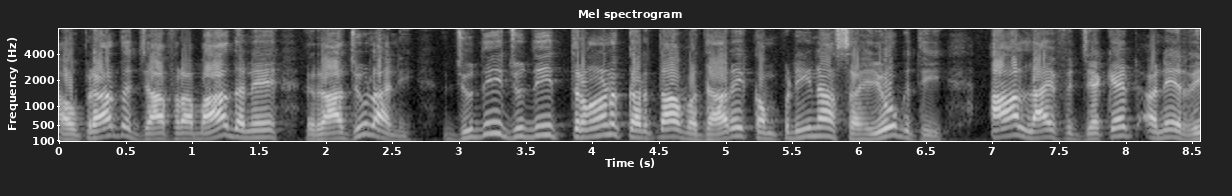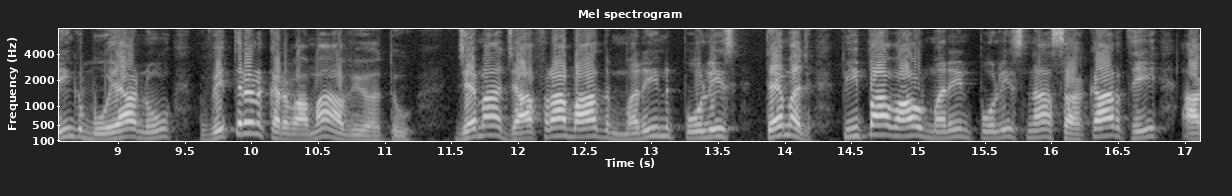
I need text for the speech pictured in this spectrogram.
આ ઉપરાંત જાફરાબાદ અને રાજુલાની જુદી જુદી ત્રણ કરતાં વધારે કંપનીના સહયોગથી આ લાઈફ જેકેટ અને રિંગ બોયાનું વિતરણ કરવામાં આવ્યું હતું, જેમાં જાફરાબાદ મરીન પોલીસ તેમજ પીપાવાવ મરીન પોલીસના સહકારથી આ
